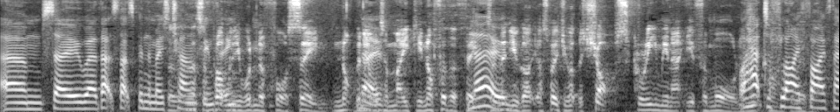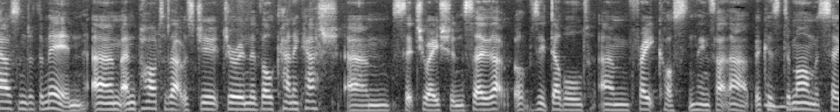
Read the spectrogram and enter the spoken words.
Um, so uh, that's that's been the most so challenging That's a problem thing. you wouldn't have foreseen, not being no. able to make enough of the things. No. And then you got, I suppose you got the shop screaming at you for more. Well, I had to fly 5,000 of them in, um, and part of that was during the volcanic ash um, situation. So that obviously doubled um, freight costs and things like that because mm -hmm. demand was so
